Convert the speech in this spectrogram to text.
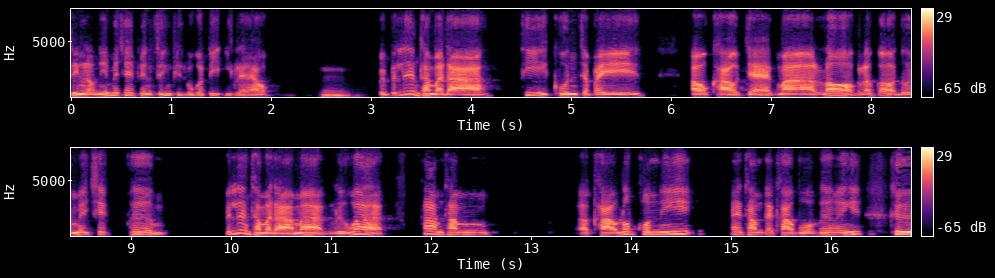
สิ่งเหล่านี้ไม่ใช่เป็นสิ่งผิดปกติอีกแล้ว อืมเป็นเป็นเรื่องธรรมดาที่คุณจะไปเอาข่าวแจกมาลอกแล้วก็โดยไม่เช็คเพิ่ม เป็นเรื่องธรรมดามาก หรือว่าห้ามทำข่าวลบคนนี้ ให้ทำแต่ข่าวบวกเรื่องอะไรอย่างนี้ คือ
